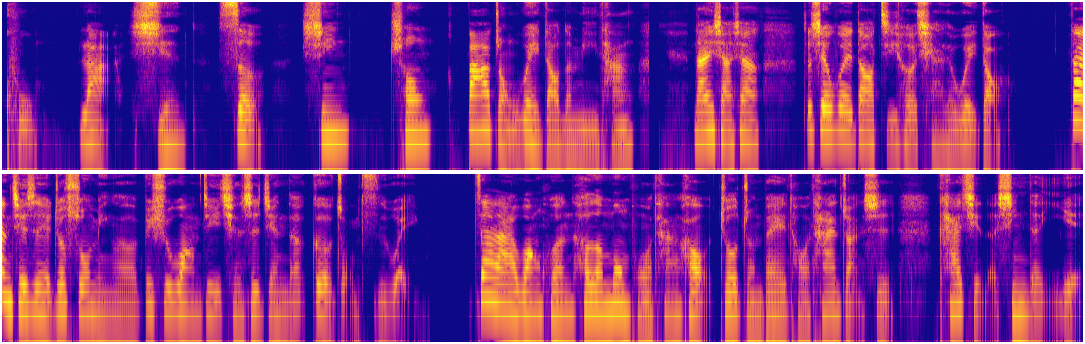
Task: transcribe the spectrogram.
苦、辣、咸、涩、辛、冲。八种味道的迷汤，难以想象这些味道集合起来的味道，但其实也就说明了必须忘记前世间的各种滋味。再来，亡魂喝了孟婆汤后，就准备投胎转世，开启了新的一页。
